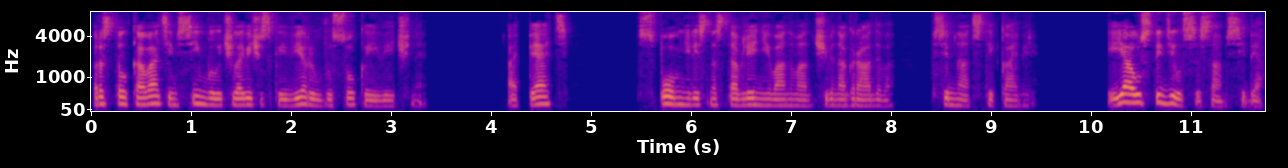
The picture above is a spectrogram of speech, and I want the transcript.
растолковать им символы человеческой веры в высокое и вечное. Опять вспомнились наставления Ивана Ивановича Виноградова в семнадцатой камере, и я устыдился сам себя.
